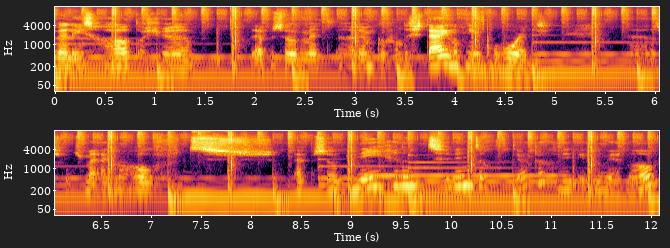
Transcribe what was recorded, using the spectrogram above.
wel eens gehad. Als je de episode met uh, Remke van der Stijn nog niet hebt gehoord. dat is volgens mij uit mijn hoofd episode 29 of 30, weet ik niet meer uit mijn hoofd.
